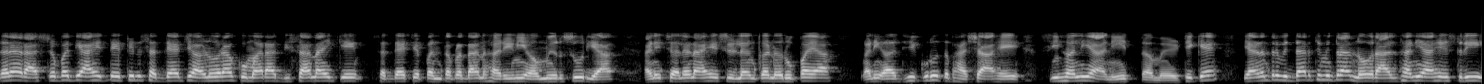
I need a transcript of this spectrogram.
तर राष्ट्रपती आहेत तेथील सध्याचे अनुरा कुमारा दिसानायके सध्याचे पंतप्रधान हरिणी अमीर सूर्या आणि चलन आहे श्रीलंकन रुपया आणि अधिकृत भाषा आहे सिंहली आणि तमिळ. ठीक आहे? यानंतर विद्यार्थी मित्रांनो राजधानी आहे श्री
